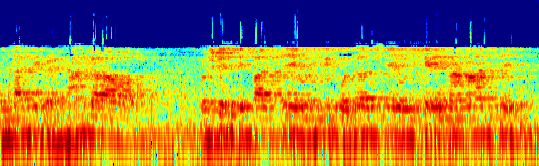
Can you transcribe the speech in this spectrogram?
اللہ کی پہچان کراؤ۔ اس کے صفات سے، اس کی قدرت سے، اس کے انعامات سے۔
